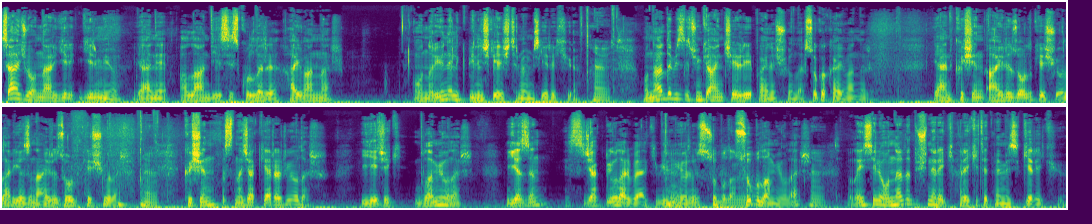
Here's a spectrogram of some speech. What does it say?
Sadece onlar gir- girmiyor. Yani Allah'ın dilsiz kulları, hayvanlar. Onlara yönelik bilinç geliştirmemiz gerekiyor. Evet. Onlar da bizle çünkü aynı çevreyi paylaşıyorlar. Sokak hayvanları. Yani kışın ayrı zorluk yaşıyorlar, yazın ayrı zorluk yaşıyorlar. Evet. Kışın ısınacak yer arıyorlar. Yiyecek bulamıyorlar. Yazın sıcaklıyorlar belki bilmiyoruz. Evet, su bulamıyorlar. Su bulamıyorlar. Evet. Dolayısıyla onları da düşünerek hareket etmemiz gerekiyor.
